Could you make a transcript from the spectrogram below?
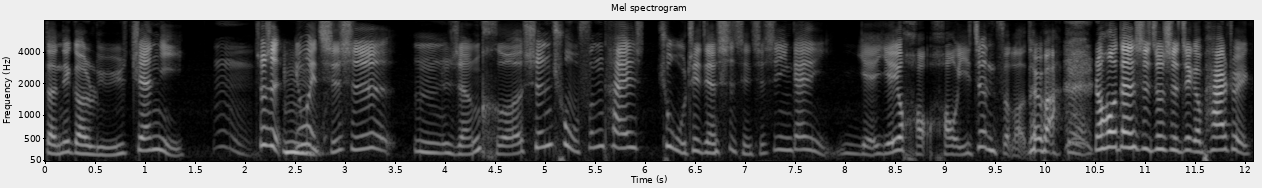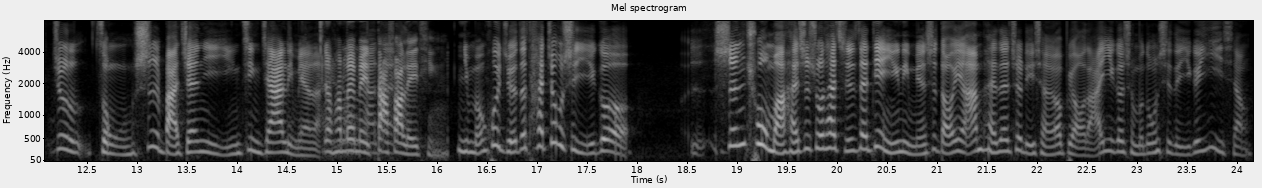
的那个驴 Jenny，嗯，就是因为嗯其实。嗯，人和牲畜分开住这件事情，其实应该也也有好好一阵子了，对吧？对，然后，但是就是这个 Patrick 就总是把 Jenny 迎进家里面来，让他妹妹大发雷霆。你们会觉得他就是一个呃牲畜吗？还是说他其实，在电影里面是导演安排在这里，想要表达一个什么东西的一个意象？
